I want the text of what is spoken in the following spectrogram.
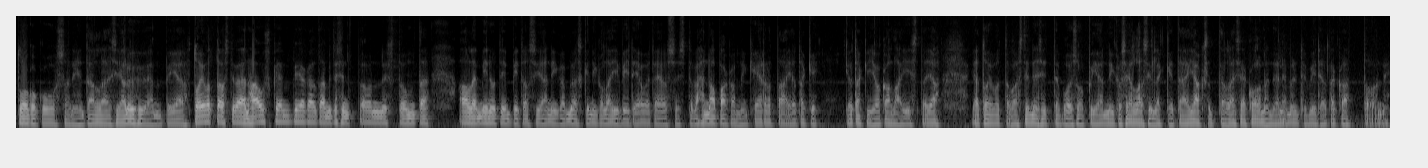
toukokuussa niin tällaisia lyhyempiä, toivottavasti vähän hauskempia, katsotaan miten se nyt onnistuu, mutta alle minuutin pitoisia niin myöskin niin lajivideoita, joissa sitten vähän napakammin kerrotaan jotakin, jotakin joka lajista ja, ja toivottavasti ne sitten voi sopia niin sellaisille, ketä ei jaksa tällaisia kolmen neljän minuutin videota katsoa, niin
